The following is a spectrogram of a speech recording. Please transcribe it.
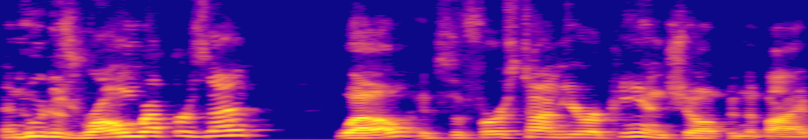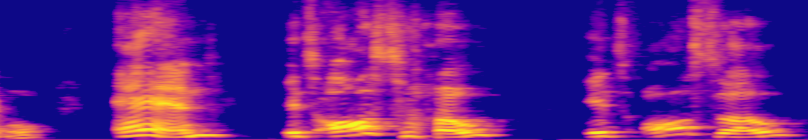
And who does Rome represent? Well, it's the first time Europeans show up in the Bible, and it's also it's also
